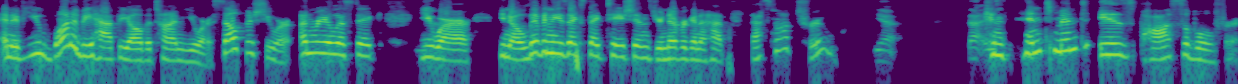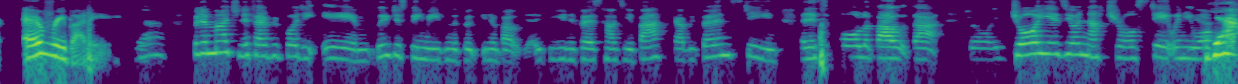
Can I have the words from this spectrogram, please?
And if you want to be happy all the time, you are selfish, you are unrealistic, you are, you know, living these expectations, you're never going to have. That's not true. Yeah. That is- Contentment is possible for everybody. Yeah. But imagine if everybody aimed. We've just been reading the book, you know, about uh, the universe has your back, Gabby Bernstein, and it's all about that joy. Joy is your natural state when you are yeah.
